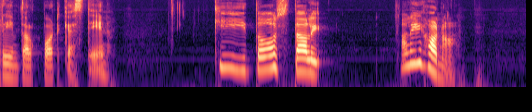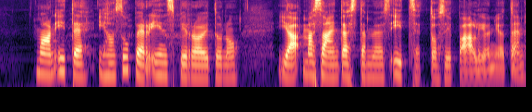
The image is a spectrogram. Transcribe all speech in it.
Dream Talk podcastiin. Kiitos, tää oli, tää oli ihanaa. Mä oon itse ihan super inspiroitunut ja mä sain tästä myös itse tosi paljon, joten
